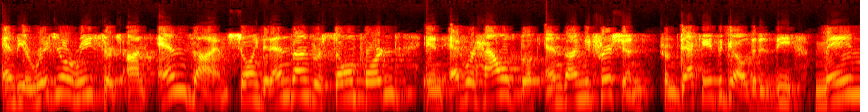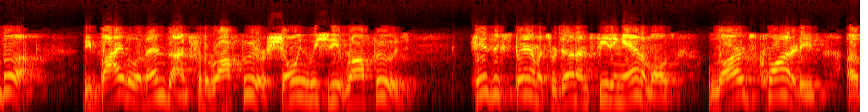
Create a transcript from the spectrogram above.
And the original research on enzymes showing that enzymes were so important in Edward Howell's book, Enzyme Nutrition, from decades ago, that is the main book, the Bible of enzymes for the raw fooder, showing that we should eat raw foods. His experiments were done on feeding animals large quantities of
